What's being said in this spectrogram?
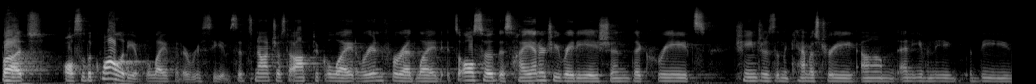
but also the quality of the light that it receives? It's not just optical light or infrared light, it's also this high energy radiation that creates changes in the chemistry um, and even the, the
